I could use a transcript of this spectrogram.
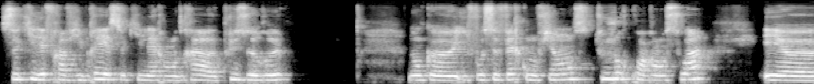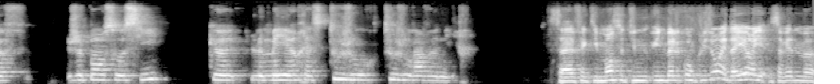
ce qui les fera vibrer et ce qui les rendra euh, plus heureux. Donc, euh, il faut se faire confiance, toujours croire en soi. Et je pense aussi que le meilleur reste toujours, toujours à venir. Ça, effectivement, c'est une, belle conclusion. Et d'ailleurs, ça vient de me,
